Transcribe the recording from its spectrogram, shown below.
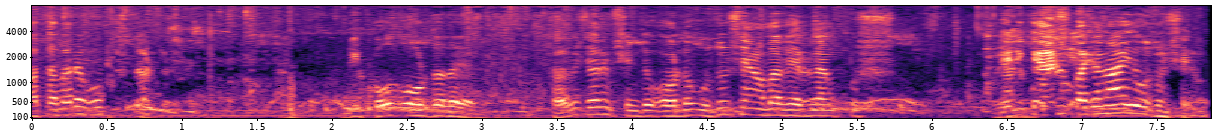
ataları o kuşlardır. Bir kol orada da yani. Tabii canım şimdi orada uzun şenala verilen kuş. Velikaya'nın bacanağıydı uzun şenol.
